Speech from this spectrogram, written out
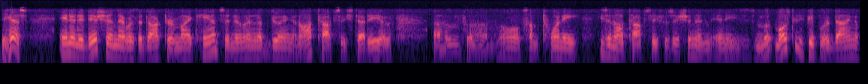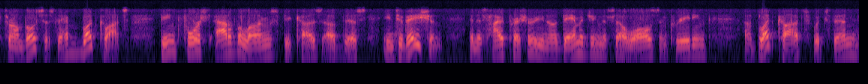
Yes. And in addition, there was a doctor, Mike Hansen, who ended up doing an autopsy study of of uh, oh, some 20 he's an autopsy physician, and, and he's most of these people are dying of thrombosis. They have blood clots being forced out of the lungs because of this intubation and this high pressure, you know, damaging the cell walls and creating uh, blood clots, which then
